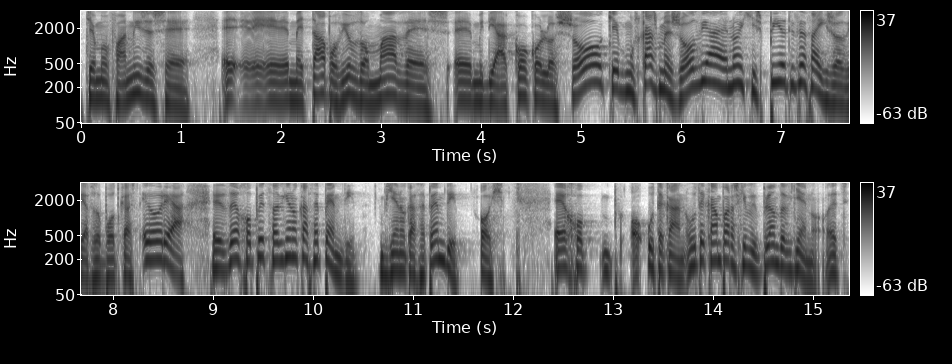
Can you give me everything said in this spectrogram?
και μου εμφανίζεσαι ε, ε, ε μετά από δύο εβδομάδες ε, μηντιακό κολοσσό και μου σκάς με ζώδια ενώ έχεις πει ότι δεν θα έχει ζώδια αυτό το podcast. Ε, ωραία. Εδώ έχω πει ότι θα βγαίνω κάθε Πέμπτη. Βγαίνω κάθε Πέμπτη, όχι. Έχω. Ούτε καν. Ούτε καν Παρασκευή. Πλέον δεν βγαίνω. Έτσι.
